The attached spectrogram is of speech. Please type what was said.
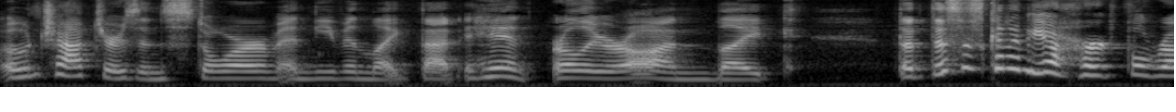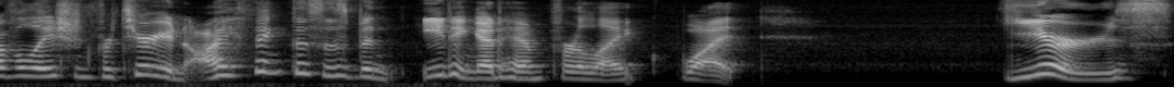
own chapters in Storm, and even like that hint earlier on, like that this is going to be a hurtful revelation for Tyrion. I think this has been eating at him for like what years,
